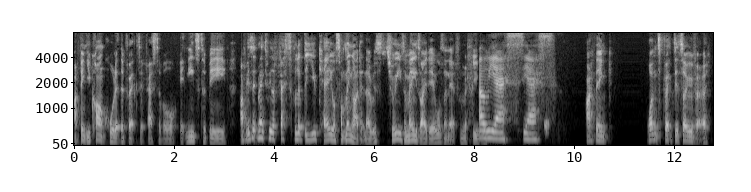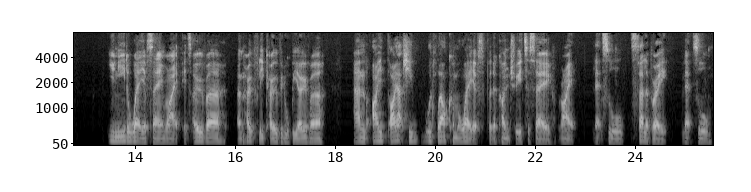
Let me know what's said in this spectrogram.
I think you can't call it the Brexit Festival. It needs to be. Uh, is it meant to be the Festival of the UK or something? I don't know. It was Theresa May's idea, wasn't it? From a few. Oh yes, yes. I think once Brexit's over, you need a way of saying right, it's over, and hopefully COVID will be over and I, I actually would welcome a way of, for the country to say, right, let's all celebrate, let's all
